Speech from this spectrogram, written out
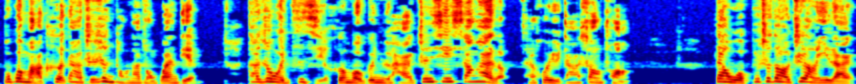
不过，马克大致认同那种观点。他认为自己和某个女孩真心相爱了，才会与她上床。但我不知道这样一来，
